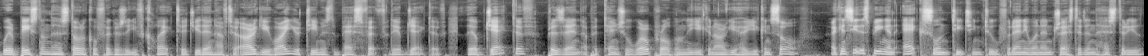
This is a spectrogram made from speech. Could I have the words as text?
where based on the historical figures that you've collected, you then have to argue why your team is the best fit for the objective. The objective present a potential world problem that you can argue how you can solve. I can see this being an excellent teaching tool for anyone interested in history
